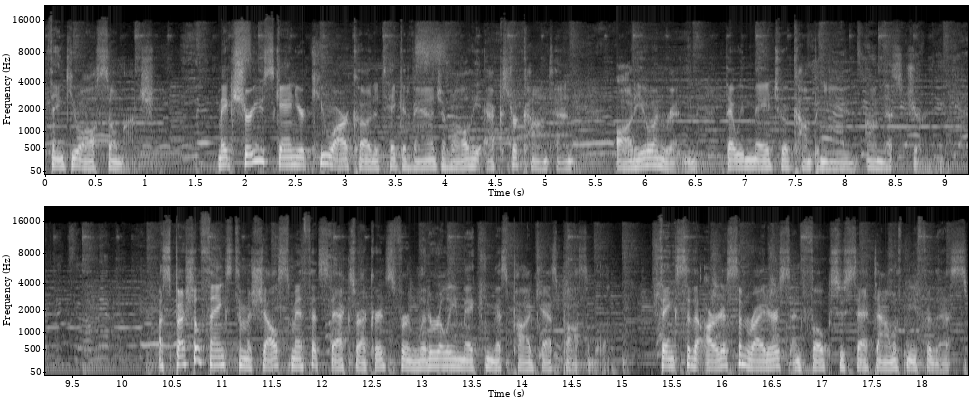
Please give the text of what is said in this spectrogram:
Thank you all so much. Make sure you scan your QR code to take advantage of all the extra content, audio and written, that we made to accompany you on this journey. A special thanks to Michelle Smith at Stax Records for literally making this podcast possible. Thanks to the artists and writers and folks who sat down with me for this.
